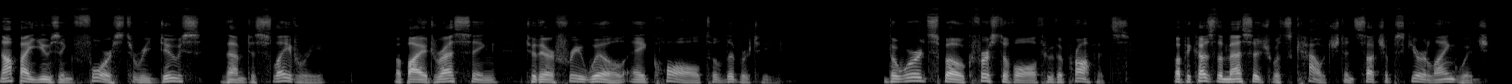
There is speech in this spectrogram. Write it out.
not by using force to reduce them to slavery, but by addressing to their free will a call to liberty. The word spoke first of all through the prophets, but because the message was couched in such obscure language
